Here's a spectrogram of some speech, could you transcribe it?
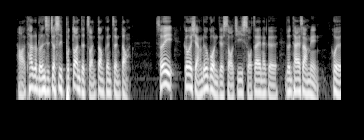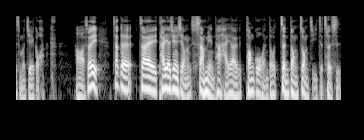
好，它的轮子就是不断的转动跟震动。所以各位想，如果你的手机锁在那个轮胎上面，会有什么结果？啊，所以这个在胎压监测系统上面，它还要通过很多震动撞击的测试。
